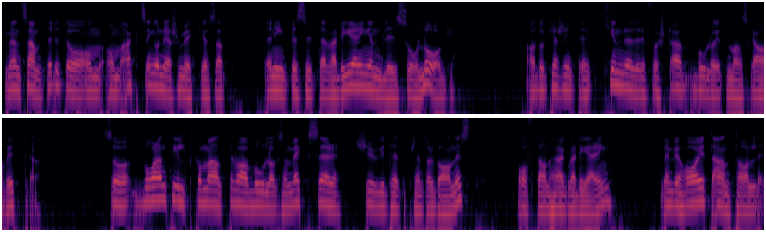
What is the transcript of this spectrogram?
Men samtidigt då, om, om aktien går ner så mycket så att den implicita värderingen blir så låg, ja då kanske inte Kindred är det första bolaget man ska avyttra. Så våran tilt kommer alltid vara bolag som växer 20-30% organiskt och ofta har en hög värdering. Men vi har ju ett antal eh,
